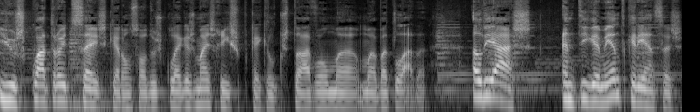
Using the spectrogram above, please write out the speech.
e os 486, que eram só dos colegas mais ricos, porque aquilo custava uma, uma batelada. Aliás, antigamente, crianças,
